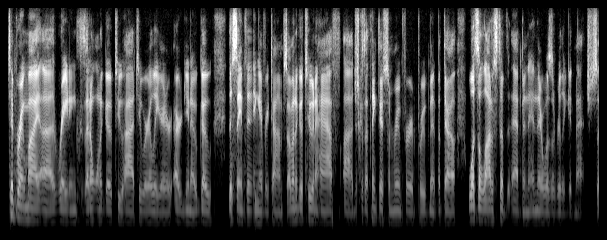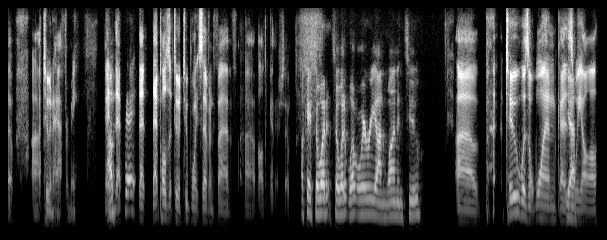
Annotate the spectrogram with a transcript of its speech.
tempering my uh, ratings because I don't want to go too high too early or, or you know go the same thing every time. So I'm gonna go two and a half uh, just because I think there's some room for improvement. But there was a lot of stuff that happened and there was a really good match. So uh, two and a half for me. And that okay. that that pulls it to a 2.75 uh, altogether. So Okay. So what? So what? What were we on? One and two. uh, two was a one because Yes. we all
